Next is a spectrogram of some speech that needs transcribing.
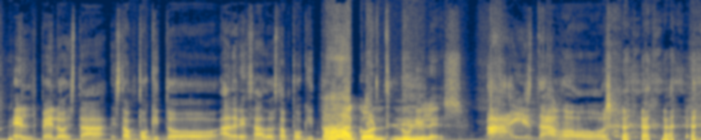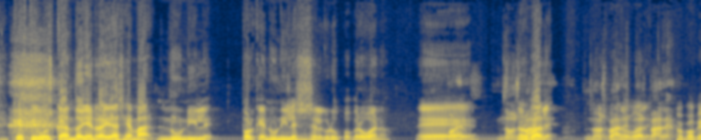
El pelo está, está un poquito aderezado, está un poquito. Ah, con Nuniles. ¡Ahí estamos! Que estoy buscando y en realidad se llama Nunile, porque Nuniles es el grupo, pero bueno. Eh, Bueno, nos, nos vale. vale. Nos vale, Nos nos vale. Pero porque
